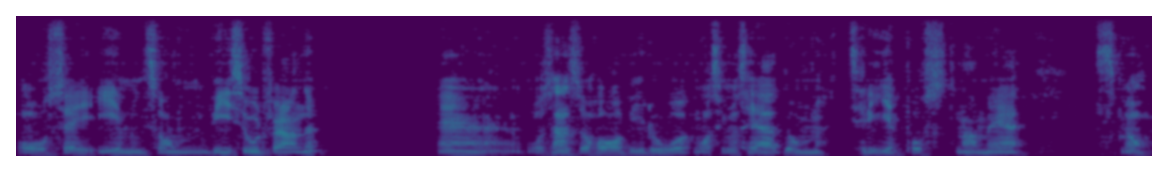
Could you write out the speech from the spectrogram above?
Och så är Emil som vice ordförande. Eh, och sen så har vi då, vad ska man säga, de tre posterna med ja,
